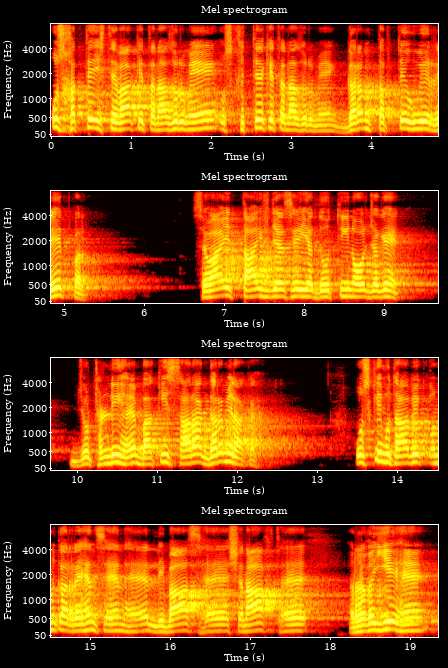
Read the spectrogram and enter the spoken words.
اس خطے استوا کے تناظر میں، اس خطے کے تناظر میں گرم تپتے ہوئے ریت پر، سوائے طائف جیسے یا دو تین اور جگہیں جو ٹھنڈی ہیں، باقی سارا گرم علاقہ ہے۔ اس کے مطابق ان کا رہن سہن ہے، لباس ہے، شناخت ہے، رویے ہیں۔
